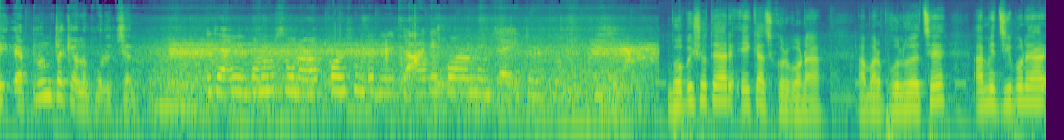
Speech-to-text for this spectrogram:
এই অ্যাপ্রনটা কেন পড়েছেন এটা আমি মনে হচ্ছে ওনার অপারেশনটা যদি আগে করানো যায় এটার জন্য। ভবিষ্যতে আর এই কাজ করব না। আমার ভুল হয়েছে, আমি জীবনে আর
